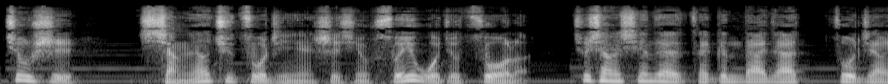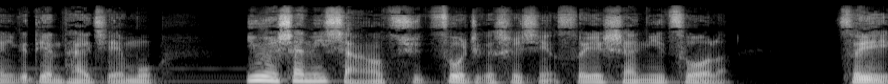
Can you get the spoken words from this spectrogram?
就是想要去做这件事情，所以我就做了。就像现在在跟大家做这样一个电台节目，因为珊妮想要去做这个事情，所以珊妮做了，所以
